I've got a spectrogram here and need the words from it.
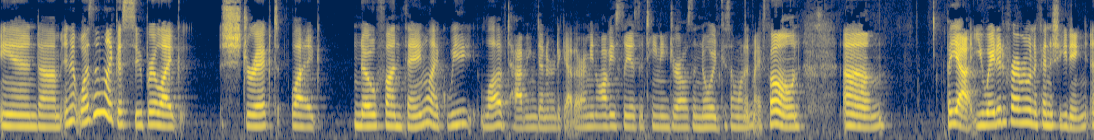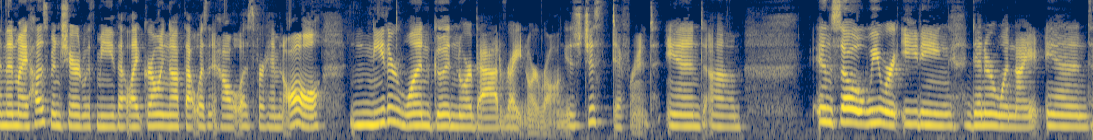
And, um, and it wasn't like a super like strict, like, no fun thing. Like, we loved having dinner together. I mean, obviously, as a teenager, I was annoyed because I wanted my phone. Um, but yeah, you waited for everyone to finish eating. And then my husband shared with me that, like, growing up, that wasn't how it was for him at all. Neither one good nor bad, right nor wrong, is just different. And, um, and so we were eating dinner one night, and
